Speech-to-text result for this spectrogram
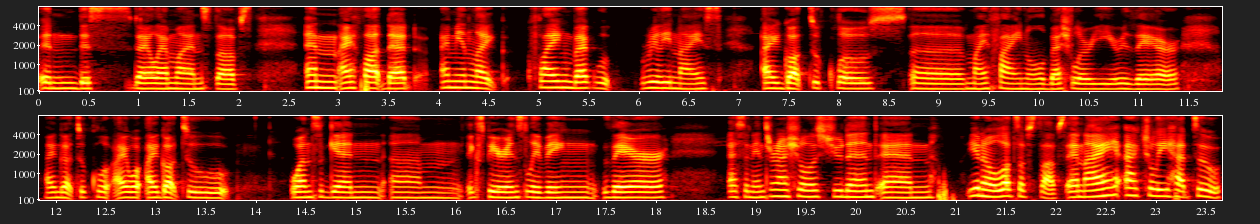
in this dilemma and stuffs, and I thought that I mean like flying back would really nice. I got to close uh, my final bachelor year there. I got to clo- I, w- I got to once again um, experience living there as an international student and you know lots of stuffs. And i actually had to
